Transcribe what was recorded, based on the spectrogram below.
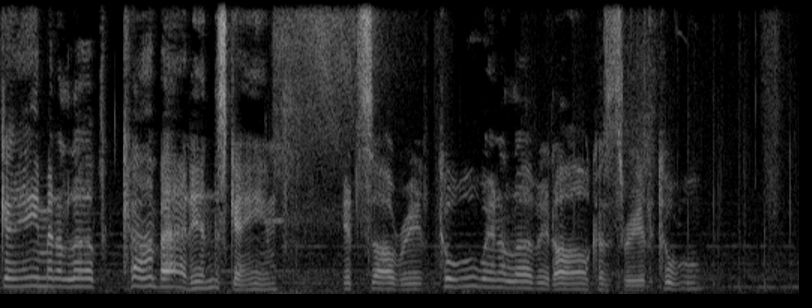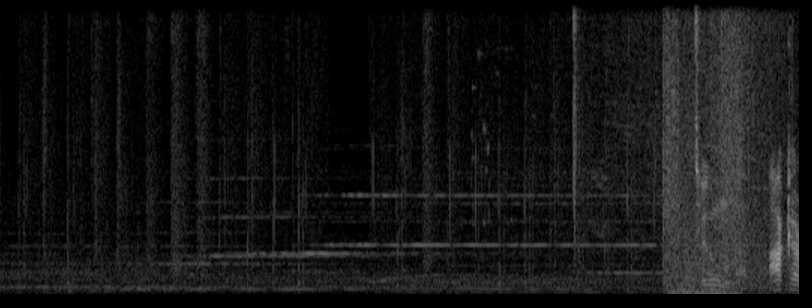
Game and I love combat in this game. It's all really cool and I love it all because it's really cool. Tomb of Maka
